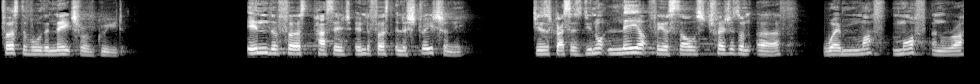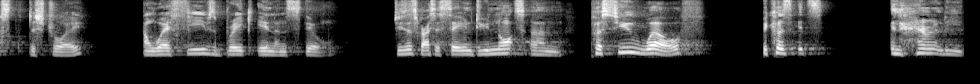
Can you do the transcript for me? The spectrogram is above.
First of all, the nature of greed. In the first passage, in the first illustration, Jesus Christ says, Do not lay up for yourselves treasures on earth where moth, moth and rust destroy and where thieves break in and steal. Jesus Christ is saying, do not um, pursue wealth because it's inherently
